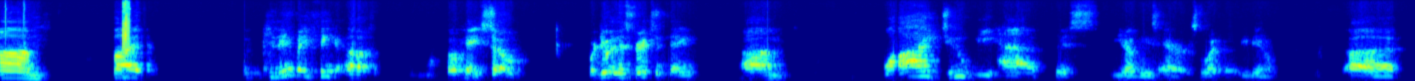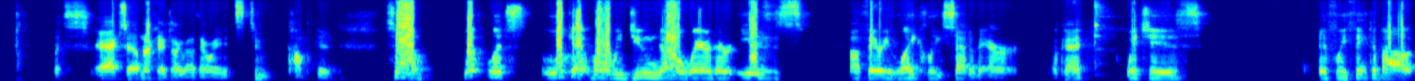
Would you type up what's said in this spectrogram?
Um, but can anybody think of, okay, so we're doing this friction thing. Um, why do we have this, you know, these errors? What, you know, uh, let's actually, I'm not going to talk about that way. It's too complicated. So let, let's look at where we do know where there is a very likely set of error, okay? Which is if we think about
